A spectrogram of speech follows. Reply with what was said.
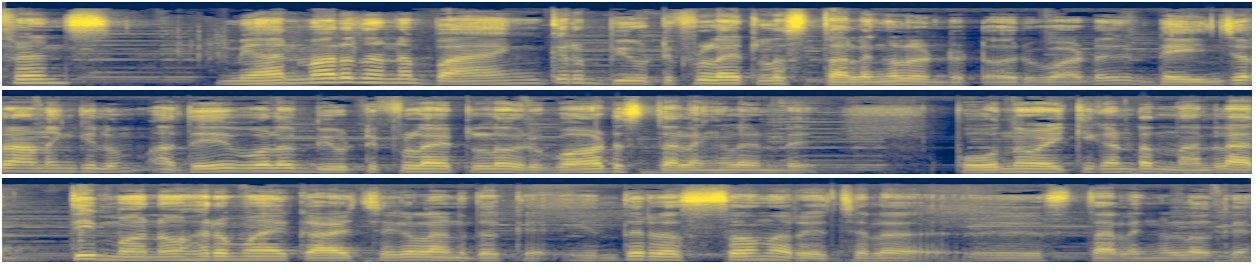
ഫ്രണ്ട്സ് മ്യാൻമാർ തന്നെ ഭയങ്കര ബ്യൂട്ടിഫുൾ ആയിട്ടുള്ള സ്ഥലങ്ങളുണ്ട് കേട്ടോ ഒരുപാട് ഡേഞ്ചർ ആണെങ്കിലും അതേപോലെ ബ്യൂട്ടിഫുൾ ആയിട്ടുള്ള ഒരുപാട് സ്ഥലങ്ങളുണ്ട്. പോകുന്ന വഴിക്ക് കണ്ട നല്ല അതിമനോഹരമായ കാഴ്ചകളാണ് ഇതൊക്കെ. എന്ത് രസമാണെന്നറിയോ ചില സ്ഥലങ്ങളിലൊക്കെ?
